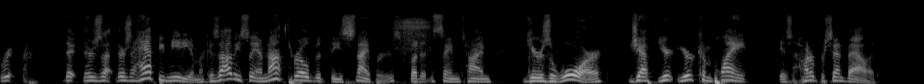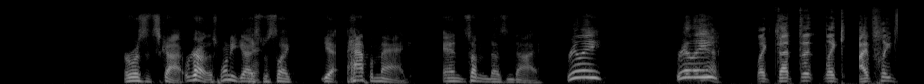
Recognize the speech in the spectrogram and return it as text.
Re, there's a there's a happy medium because obviously I'm not thrilled with these snipers, but at the same time, Gears of War, Jeff, your your complaint is 100 percent valid. Or was it Scott? Regardless, one of you guys Yeah. was like, "Yeah, half a mag and something doesn't die." Really, really? Yeah. Like that, that like I played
